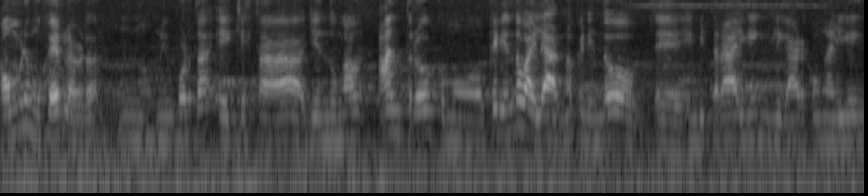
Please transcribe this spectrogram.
hombre o mujer, la verdad, importa, eh, que está yendo a un antro como queriendo bailar, ¿no? Queriendo eh, invitar a alguien, ligar con alguien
